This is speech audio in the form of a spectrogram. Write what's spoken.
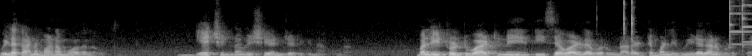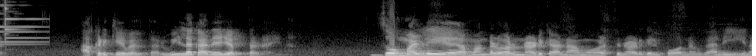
వీళ్ళకి అనుమానం మొదలవుతుంది. ఏ చిన్న విషయం జరిగినా కూడా మళ్ళీ ఇటువంటి వాటిని తీసేవాళ్ళు ఎవరు ఉన్నారంటే మళ్ళీ వీడే కనబడతాడు. అక్కడికే వెళ్తారు. వీళ్ళకి అదే చెప్తాడు ఆయన. సో మళ్ళీ ఆ మంగళవారం నాడు కానీ అమావాస్య నాడు కానీ పౌర్ణమి కానీ ఈయన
